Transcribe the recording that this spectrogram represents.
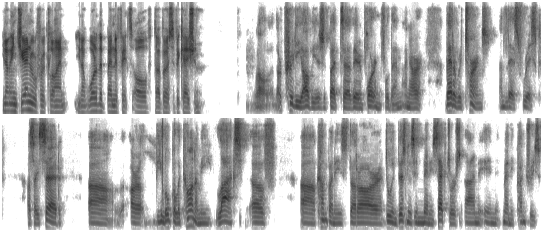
You know, in general for a client, you know, what are the benefits of diversification? Well, they're pretty obvious, but uh, very important for them and are better returns and less risk. As I said, uh, our, the local economy lacks of uh, companies that are doing business in many sectors and in many countries.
